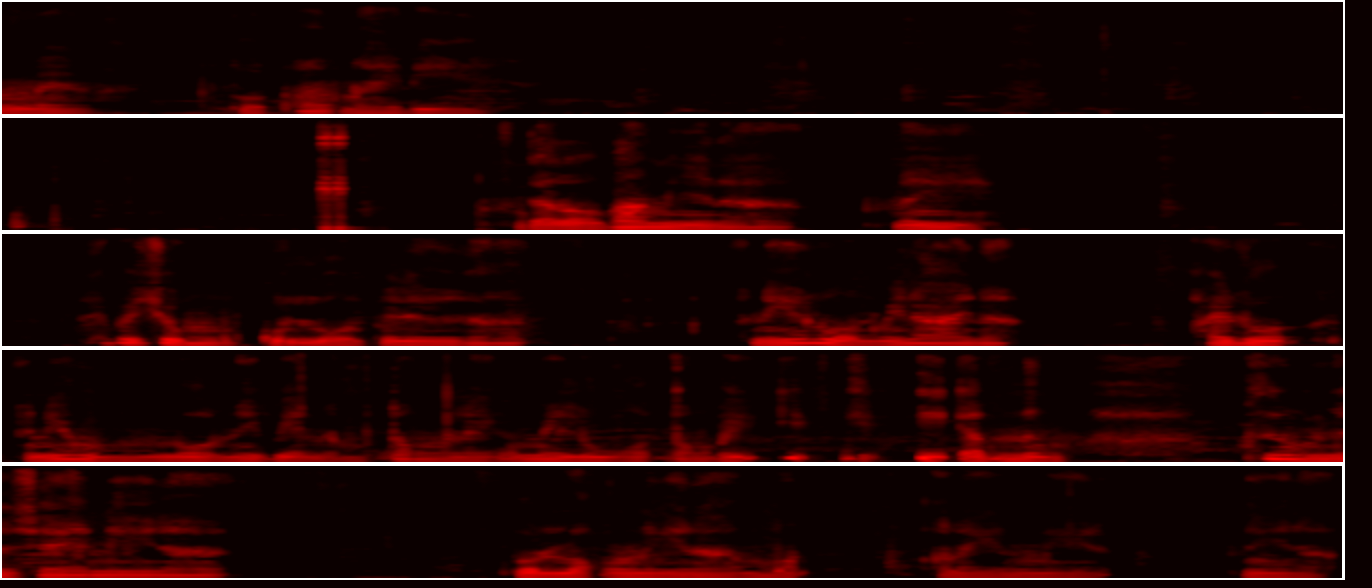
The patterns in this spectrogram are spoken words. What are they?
อืมโหลดภาคไหนดีแต่โหลดภาคนี้นะฮะ นี่ ให้ไปชมกดโหลดไปเลยนะฮะ อันนี้โหลดไม่ได้นะ ใครโหลด อันนี้ผมโหลดไม่เป็นอะมันต้องอะไรก็ไม่รู้ ต้องไปอีกอีกอีกแอปหนึ่ง ซึ่งมันจะใช้อันนี้นะฮะปลดล็อกนนี้นะหมด อะไรตรงนี้ นี่นะ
